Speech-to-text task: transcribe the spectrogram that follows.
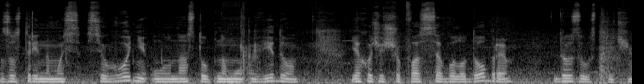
Зустрінемось сьогодні у наступному відео. Я хочу, щоб у вас все було добре. До зустрічі!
